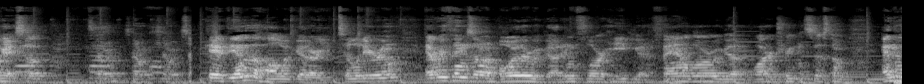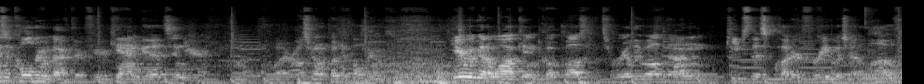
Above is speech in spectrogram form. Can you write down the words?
okay so. Okay, at the end of the hall, we've got our utility room. Everything's on a boiler. We've got in-floor heat. We've got a fan blower. We've got a water treatment system. And there's a cold room back there for your canned goods and your uh, whatever else you want to put in a cold room. Here we've got a walk-in coat closet that's really well done and keeps this clutter-free, which I love.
